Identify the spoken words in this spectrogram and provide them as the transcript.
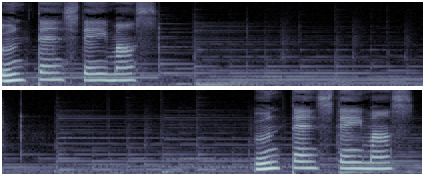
運転しています。運転しています。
